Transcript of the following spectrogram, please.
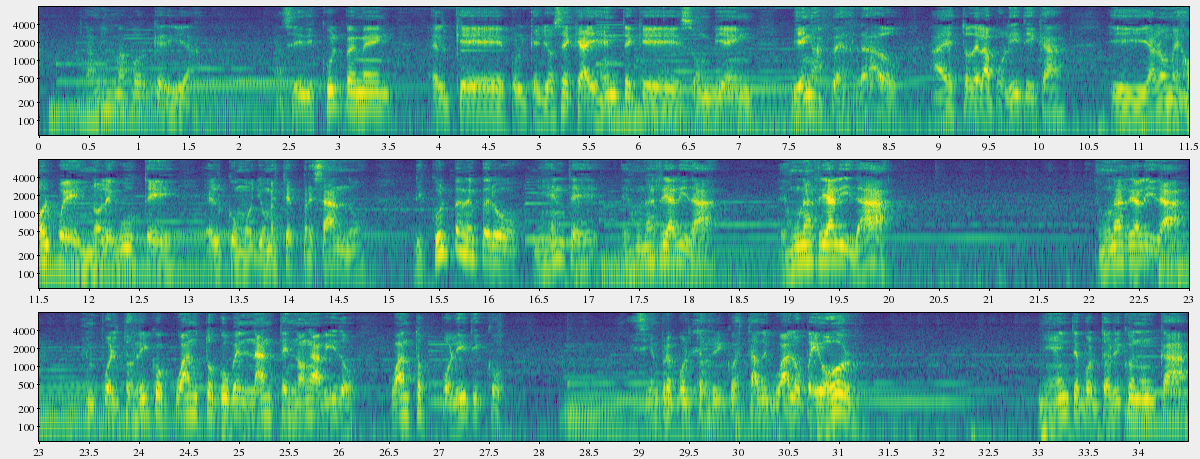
la misma porquería. Así, discúlpenme el que, porque yo sé que hay gente que son bien, bien aferrados a esto de la política y a lo mejor pues no le guste el como yo me esté expresando. Discúlpeme, pero mi gente es una realidad, es una realidad, es una realidad. En Puerto Rico cuántos gobernantes no han habido, cuántos políticos. Y siempre Puerto Rico ha estado igual o peor. Mi gente, Puerto Rico nunca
